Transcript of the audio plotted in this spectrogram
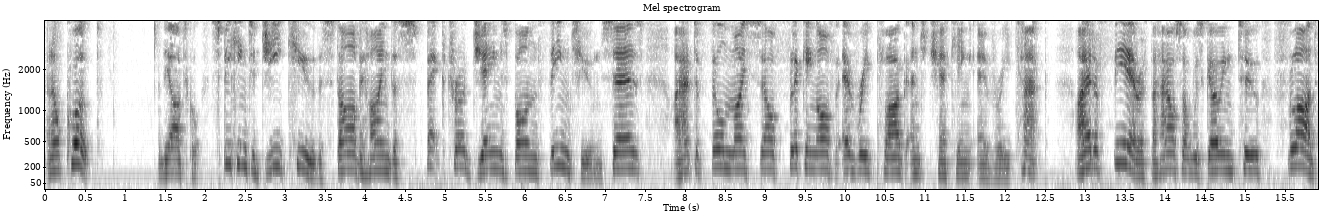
And I'll quote the article Speaking to GQ, the star behind the Spectre James Bond theme tune says, I had to film myself flicking off every plug and checking every tap. I had a fear if the house I was going to flood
